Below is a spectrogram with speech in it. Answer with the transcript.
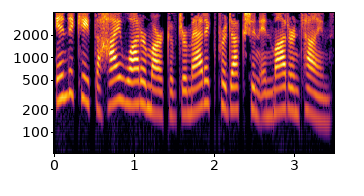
indicate the high watermark of dramatic production in modern times,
